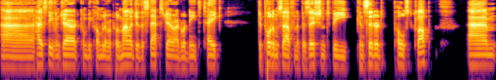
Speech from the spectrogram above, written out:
uh, how Steven Gerrard can become Liverpool manager, the steps Gerrard would need to take to put himself in a position to be considered post Klopp. Um,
